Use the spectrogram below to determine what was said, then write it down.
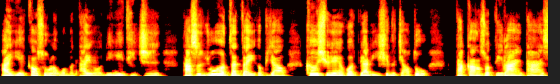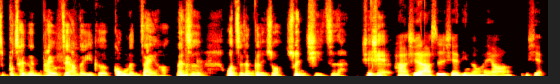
啊，也告诉了我们他有灵异体质，他是如何站在一个比较科学或比较理性的角度。他刚刚说 d e l i 他还是不承认他有这样的一个功能在哈，但是我只能跟你说顺其自然，谢谢。好，谢谢老师，谢谢听众朋友，谢谢。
